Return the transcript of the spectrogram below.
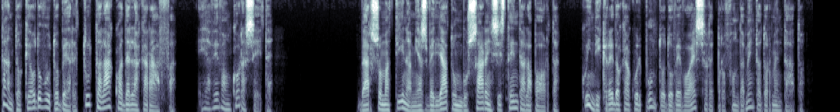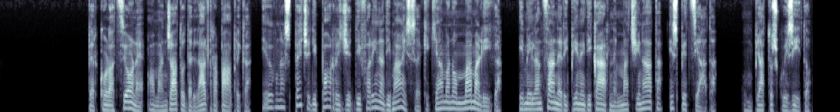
tanto che ho dovuto bere tutta l'acqua della caraffa e avevo ancora sete. Verso mattina mi ha svegliato un bussare insistente alla porta, quindi credo che a quel punto dovevo essere profondamente addormentato. Per colazione ho mangiato dell'altra paprika e una specie di porridge di farina di mais che chiamano mamaliga e melanzane ripiene di carne macinata e speziata, un piatto squisito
